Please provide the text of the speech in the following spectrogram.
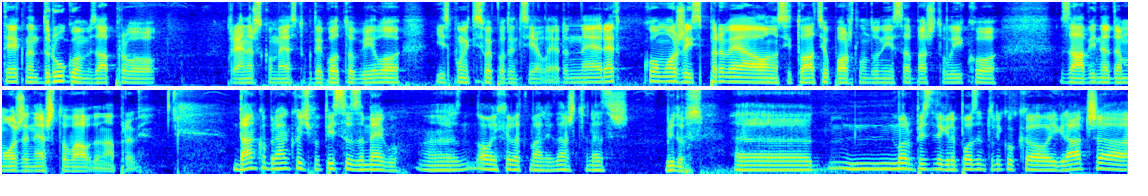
tek na drugom zapravo trenerskom mestu gde god to bilo ispuniti svoj potencijal, jer ne redko može iz prve, a ono situacija u Portlandu nije sad baš toliko zavidna da može nešto wow da napravi. Danko Branković potpisao za Megu. Uh, ovaj Hrvat mali, znaš što, ne znaš. Vidio sam. E, m, moram priznati da ga ne poznam toliko kao igrača,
